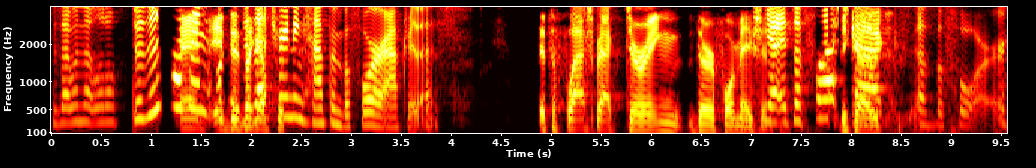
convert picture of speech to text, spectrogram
Is that when that little Does this And happen? it- okay, does like that fl- training happen before or after this? It's a flashback during their formation. Yeah, it's a flashback Because- of before.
